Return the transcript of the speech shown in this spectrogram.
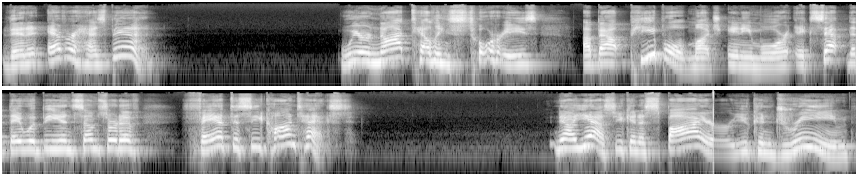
than it ever has been we're not telling stories about people much anymore, except that they would be in some sort of fantasy context. Now, yes, you can aspire, you can dream,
